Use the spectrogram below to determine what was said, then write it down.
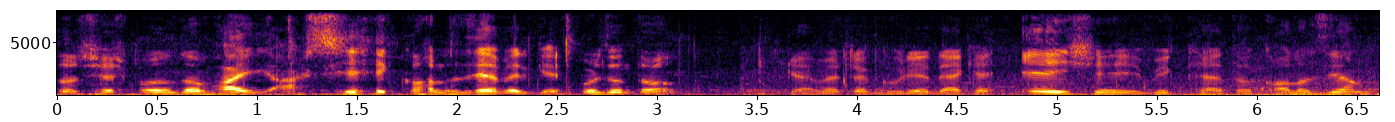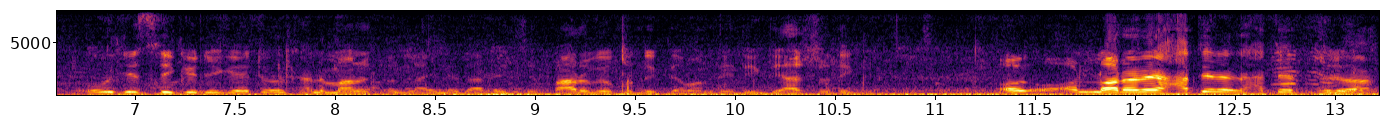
তো শেষ পর্যন্ত ভাই আসছি কলেজিয়ামের গেট পর্যন্ত। ক্যামেরাটা ঘুরে দেখে, এই সেই বিখ্যাত কলোজিয়াম। ওই যে সিকিউরিটি গেট ওইখানে মানুষজন লাইনে দাঁড়িয়েছে পারবে কোন দিক দিয়ে আমাদের দিক দিয়ে আসো ও লড়ারে হাতের হাতের ধরে হ্যাঁ?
